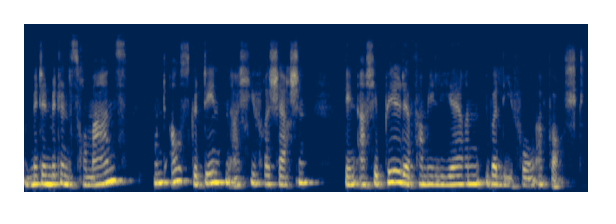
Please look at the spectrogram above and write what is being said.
und mit den Mitteln des Romans und ausgedehnten Archivrecherchen den Archipel der familiären Überlieferung erforscht.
